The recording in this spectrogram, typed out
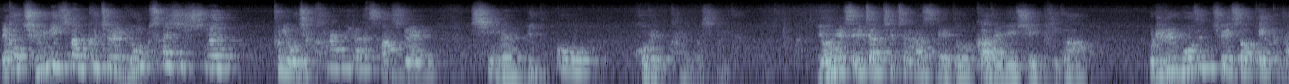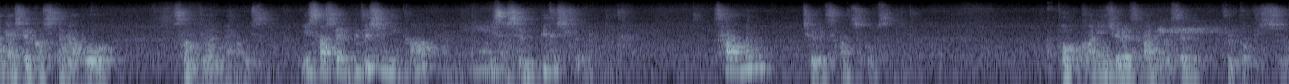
내가 주인이지만 그 죄를 용서하실 수 있는 분이 오직 하나님이라는 사실을 시인은 믿고 고백하는 것입니다. 요한일서 1장 7절 말씀에도 그 아들 예수의 피가 우리를 모든 죄에서 깨끗하게 하실 것이다라고 성경은 말하고 있습니다. 이 사실을 믿으십니까? 이 사실을 믿으시기 바랍니다. 사람은 죄를 사할 수가 없습니다. 법관이 죄를 사하는 것은 불법이시죠.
